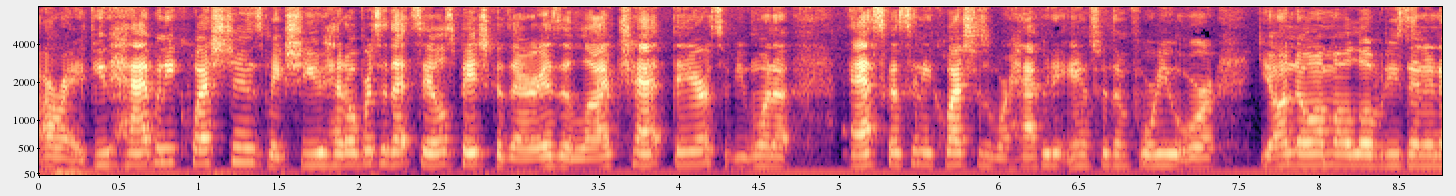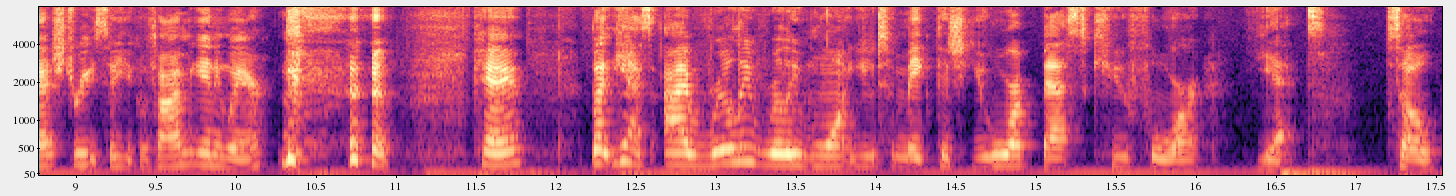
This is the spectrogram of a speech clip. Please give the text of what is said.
All right, if you have any questions, make sure you head over to that sales page because there is a live chat there. So if you want to ask us any questions, we're happy to answer them for you. Or y'all know I'm all over these internet streets, so you can find me anywhere. okay. But yes, I really, really want you to make this your best Q4 yet. So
